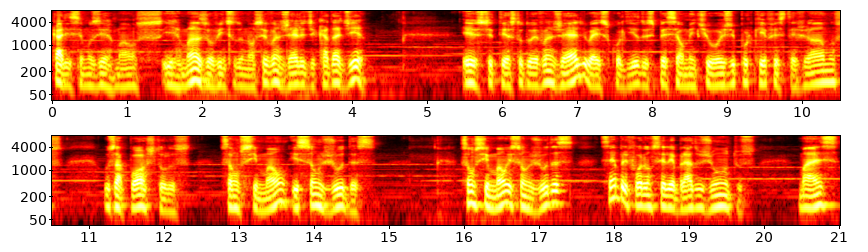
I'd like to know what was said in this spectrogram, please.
Caríssimos irmãos e irmãs ouvintes do nosso Evangelho de cada dia, este texto do Evangelho é escolhido especialmente hoje porque festejamos os apóstolos São Simão e São Judas. São Simão e São Judas sempre foram celebrados juntos, mas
